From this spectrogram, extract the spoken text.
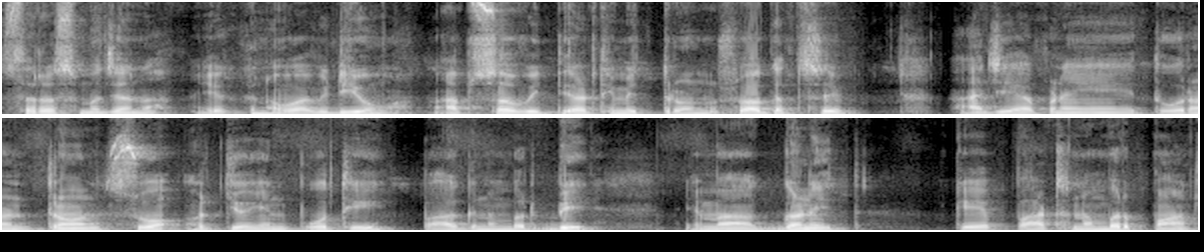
સરસ મજાના એક નવા વિડીયોમાં આપ સૌ વિદ્યાર્થી મિત્રોનું સ્વાગત છે. આજે આપણે ધોરણ ત્રણ સ્વ અધ્યયન પોથી ભાગ નંબર બે, એમાં ગણિત કે પાઠ નંબર પાંચ,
